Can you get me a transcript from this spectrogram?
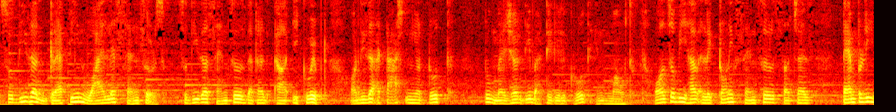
So these are graphene wireless sensors. So these are sensors that are uh, equipped or these are attached in your tooth to measure the bacterial growth in the mouth. Also we have electronic sensors such as temporary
